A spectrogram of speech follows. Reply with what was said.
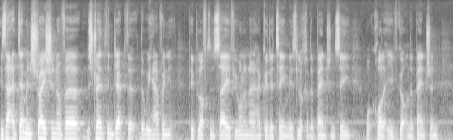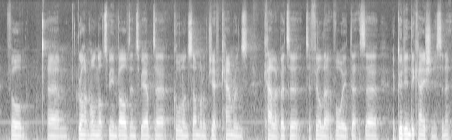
Is that a demonstration of uh, the strength and depth that, that we have? When you, people often say, if you want to know how good a team is, look at the bench and see what quality you've got on the bench. And for um, Grant Hall not to be involved and to be able to call on someone of Geoff Cameron's calibre to, to fill that void, that's a, a good indication, isn't it?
